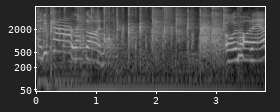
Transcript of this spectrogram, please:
สวัสดีค่ะ ลาก่อน โอ้ยพอแล้ว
